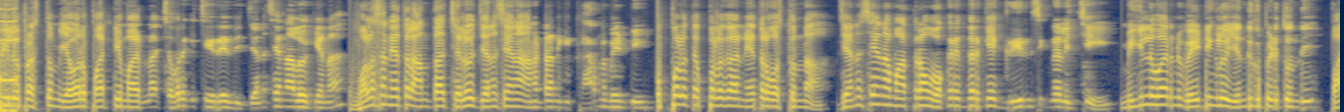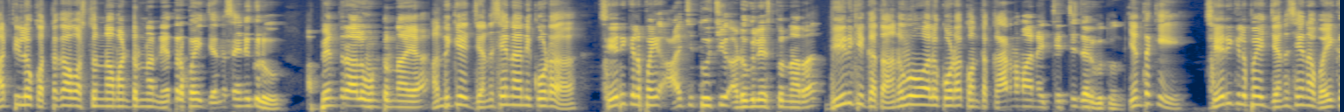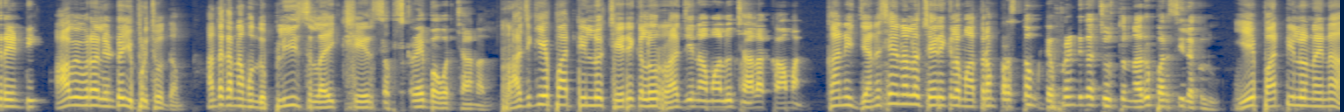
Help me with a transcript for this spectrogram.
ఏపీలో ప్రస్తుతం ఎవరు పార్టీ మారినా చివరికి చేరేది జనసేనలోకేనా? వలస నేతల అంతా చలో జనసేన అనటానికి కారణం ఏంటి కుప్పలు తెప్పలుగా నేతలు వస్తున్నా జనసేన మాత్రం ఒకరిద్దరికే గ్రీన్ సిగ్నల్ ఇచ్చి మిగిలిన వారిని వెయిటింగ్లో ఎందుకు పెడుతుంది? పార్టీలో కొత్తగా వస్తున్నామంటున్న నేతలపై జన సైనికులు అభ్యంతరాలు ఉంటున్నాయా? అందుకే జనసేనాని కూడా చేరికలపై ఆచితూచి అడుగులేస్తున్నారా? దీనికి గత అనుభవాలు కూడా కొంత కారణమనే చర్చ జరుగుతుంది. ఇంతకీ చేరికలపై జనసేన వైఖరేంటి? ఆ వివరాలేంటో ఇప్పుడు చూద్దాం. అంతకన్నా ముందు please like share subscribe our channel రాజకీయ పార్టీల్లో చేరికలు రాజీనామాలు చాలా కామన్ కానీ జనసేనలో చేరికలు మాత్రం ప్రస్తుతం డిఫరెంట్గా చూస్తున్నారు పరిశీలకులు. ఏ పార్టీలోనైనా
